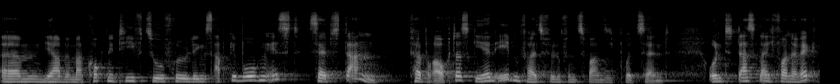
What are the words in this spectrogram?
ähm, ja, wenn man kognitiv zu früh links abgebogen ist, selbst dann verbraucht das Gehirn ebenfalls 25 Prozent. Und das gleich vorneweg,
